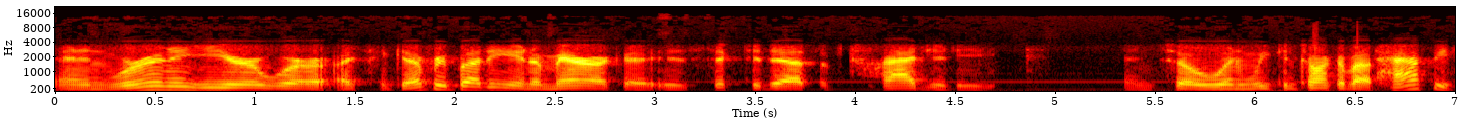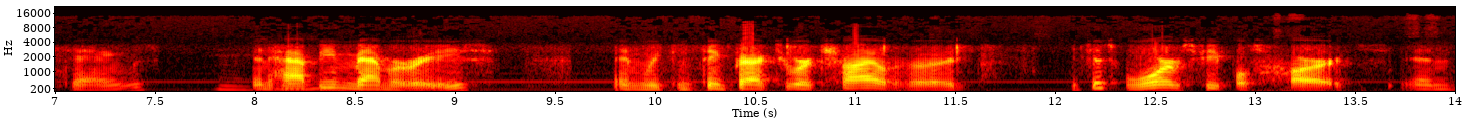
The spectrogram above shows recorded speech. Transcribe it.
And we're in a year where I think everybody in America is sick to death of tragedy. And so when we can talk about happy things mm-hmm. and happy memories, and we can think back to our childhood, it just warms people's hearts. And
